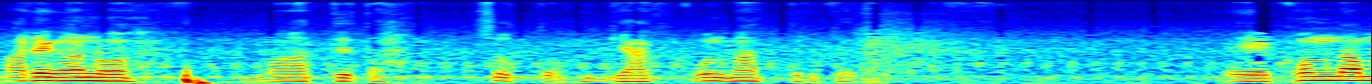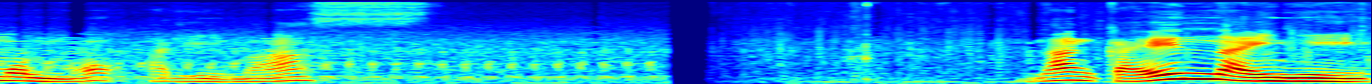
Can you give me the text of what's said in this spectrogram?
あれがの回ってた。ちょっと逆光になってるけど、えー、こんなものもあります。なんか園内に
